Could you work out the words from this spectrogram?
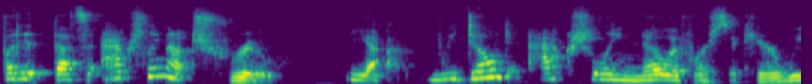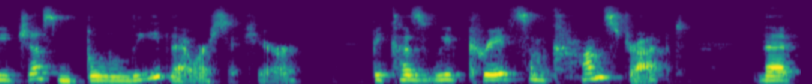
but it, that's actually not true Yeah. we don't actually know if we're secure. We just believe that we're secure because we've created some construct that,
